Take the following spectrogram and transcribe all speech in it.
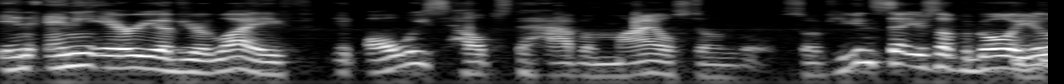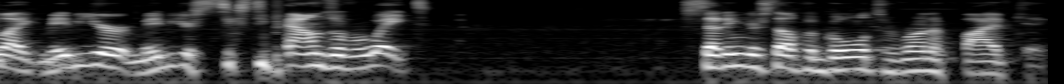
in any area of your life it always helps to have a milestone goal. So if you can set yourself a goal you're like maybe you're maybe you're 60 pounds overweight setting yourself a goal to run a 5k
